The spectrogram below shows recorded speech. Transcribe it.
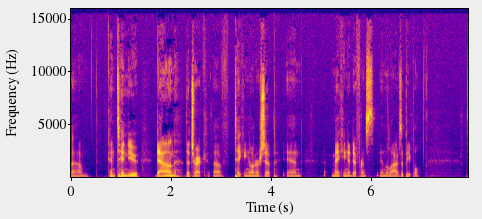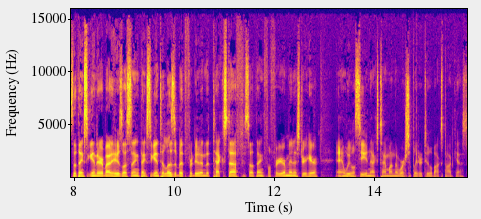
um, continue down the trek of taking ownership in making a difference in the lives of people. So thanks again to everybody who's listening. Thanks again to Elizabeth for doing the tech stuff. So thankful for your ministry here. And we will see you next time on the Worship Leader Toolbox podcast.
